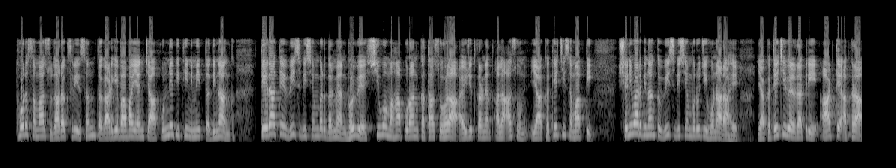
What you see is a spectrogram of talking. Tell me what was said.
थोर समाज सुधारक श्री संत गाडगेबाबा यांच्या पुण्यतिथीनिमित्त दिनांक तेरा ते वीस डिसेंबर दरम्यान भव्य शिव महापुराण कथा सोहळा आयोजित करण्यात आला असून या कथेची समाप्ती शनिवार दिनांक वीस डिसेंबर रोजी होणार आहे. या कथेची वेळ रात्री आठ ते अकरा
